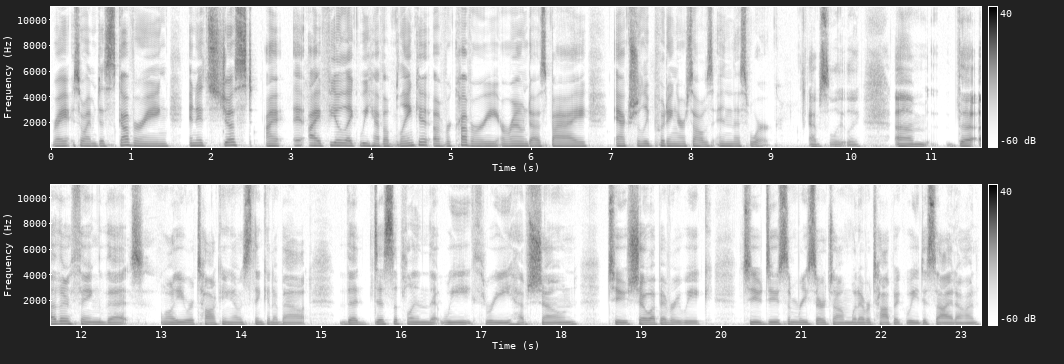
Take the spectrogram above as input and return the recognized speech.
right? So I'm discovering, and it's just I I feel like we have a blanket of recovery around us by actually putting ourselves in this work. Absolutely. Um, the other thing that while you were talking, I was thinking about the discipline that we three have shown to show up every week, to do some research on whatever topic we decide on,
